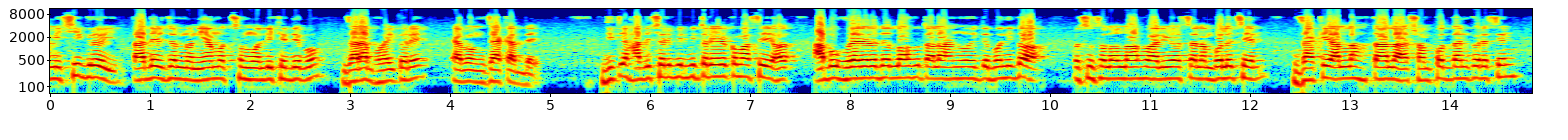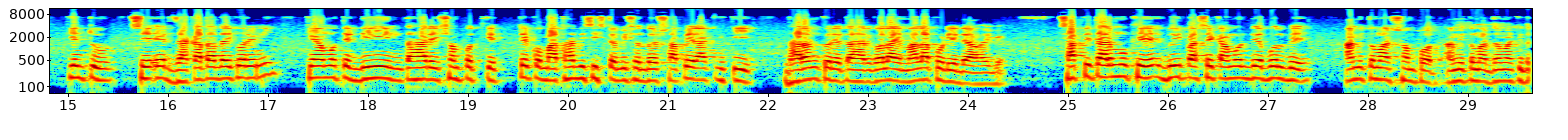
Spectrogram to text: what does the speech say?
আমি শীঘ্রই তাদের জন্য নিয়ামত সমূহ লিখে দেব, যারা ভয় করে এবং জাকাত দেয়। দ্বিতীয় হাদিস শরীফের ভিতরে এরকম আছে, আবু হুরাইরাহ তালাহনু হইতে বর্ণিত, রসুল সাল্লাহ আলী আসাল্লাম বলেছেন যাকে আল্লাহ তালা সম্পদ দান করেছেন, কিন্তু সে এর জাকাত আদায় করেনি। কেয়ামতের দিন তাহার এই সম্পদকে টেকো মাথা বিশিষ্ট বিশুদ্ধ সাপের আকৃতি ধারণ করে তাহার গলায় মালা পরিয়ে দেওয়া হইবে। সাপটি তার মুখে দুই পাশে কামড় দিয়ে বলবে, আমি তোমার সম্পদ, আমি তোমার জমাকৃত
